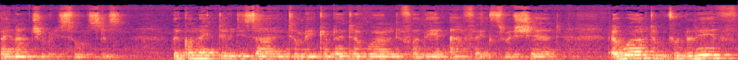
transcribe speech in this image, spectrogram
financial resources. The collective desire to make a better world for the affects we shared, a world we could live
